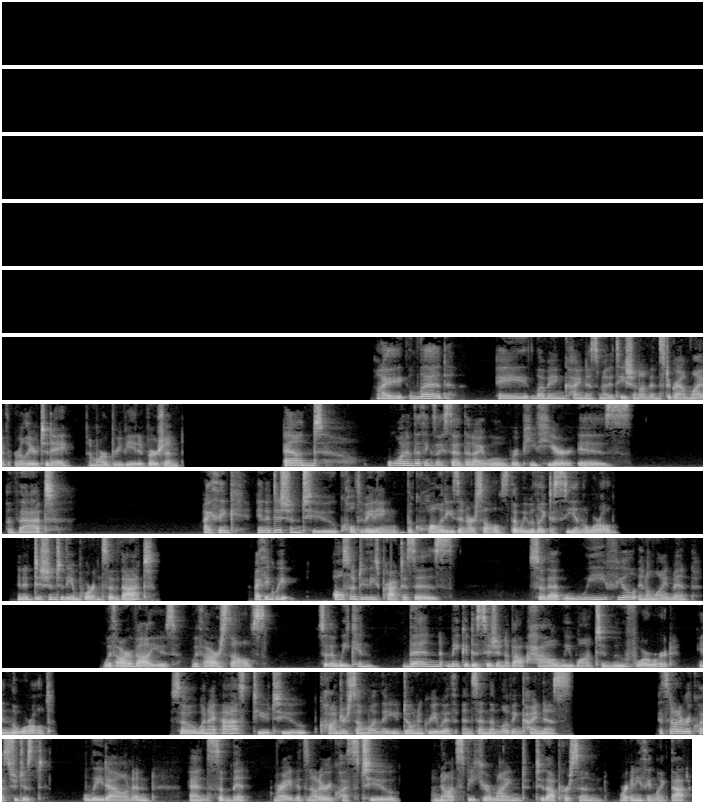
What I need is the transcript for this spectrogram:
I led a loving kindness meditation on Instagram Live earlier today, a more abbreviated version. And one of the things I said that I will repeat here is that I think, in addition to cultivating the qualities in ourselves that we would like to see in the world, in addition to the importance of that, I think we also do these practices so that we feel in alignment with our values, with ourselves, so that we can then make a decision about how we want to move forward in the world. So, when I asked you to conjure someone that you don't agree with and send them loving kindness, it's not a request to just lay down and, and submit, right? It's not a request to not speak your mind to that person or anything like that.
